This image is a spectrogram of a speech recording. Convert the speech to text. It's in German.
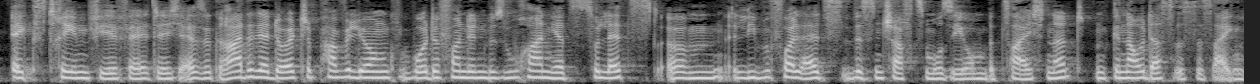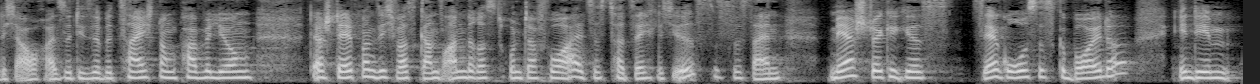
Extrem vielfältig. Also gerade der deutsche Pavillon wurde von den Besuchern jetzt zuletzt ähm, liebevoll als Wissenschaftsmuseum bezeichnet. Und genau das ist es eigentlich auch. Also diese Bezeichnung Pavillon, da stellt man sich was ganz anderes drunter vor, als es tatsächlich ist. Es ist ein mehrstöckiges sehr großes Gebäude, in dem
